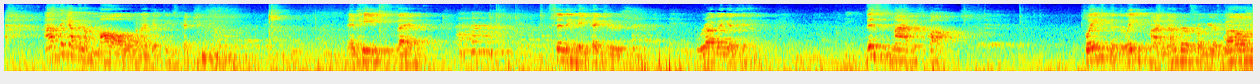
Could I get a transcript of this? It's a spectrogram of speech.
I think I'm in a mall when I get these pictures. And he's there, sending me pictures, rubbing it in. This is my response. Please delete my number from your phone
